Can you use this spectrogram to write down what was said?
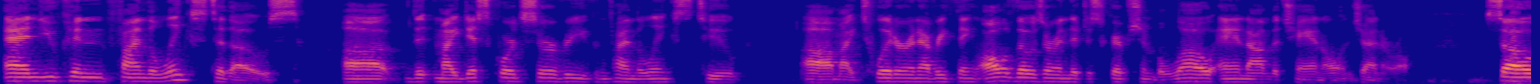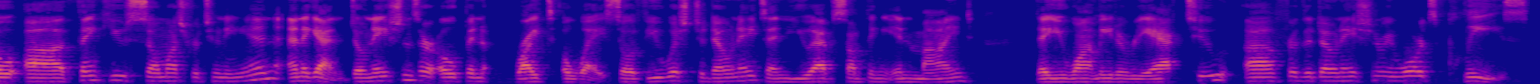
and you can find the links to those. Uh, the, my Discord server, you can find the links to uh, my Twitter and everything. All of those are in the description below and on the channel in general. So uh, thank you so much for tuning in. And again, donations are open right away. So if you wish to donate and you have something in mind that you want me to react to uh, for the donation rewards, please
